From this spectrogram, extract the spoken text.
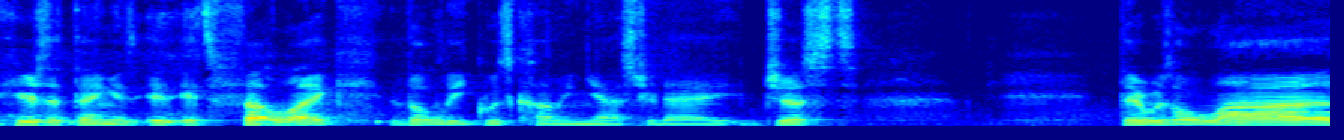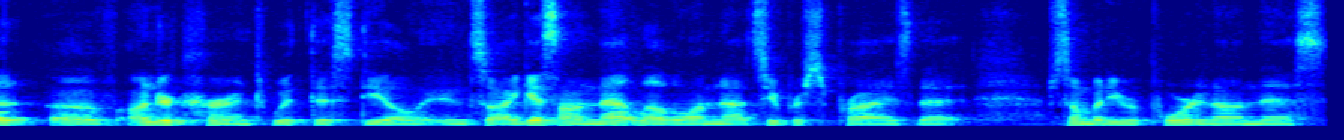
here's the thing: is it, it's felt like the leak was coming yesterday. Just there was a lot of undercurrent with this deal, and so I guess on that level, I'm not super surprised that somebody reported on this.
